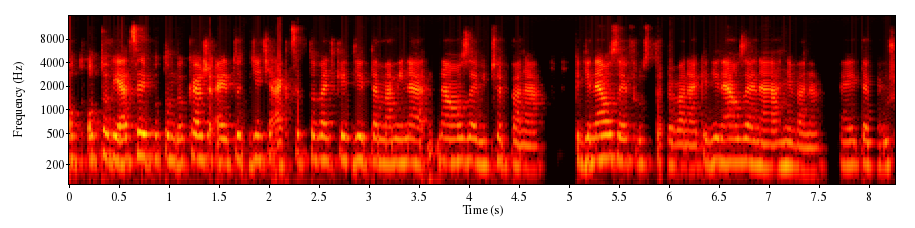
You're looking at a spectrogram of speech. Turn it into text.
o, o to viacej potom dokáže aj to dieťa akceptovať, keď je tá mamina naozaj vyčerpaná keď je naozaj frustrovaná, keď je naozaj nahnevaná. Hej, tak už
